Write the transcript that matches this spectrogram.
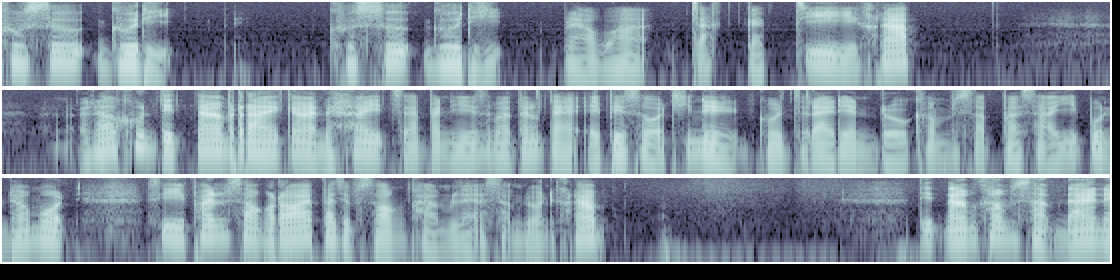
くすぐり くすぐりแปลว่า จักกะจี้ครับถ้าคุณติดตามรายการให้ Japanese มาตั้งแต่ episode ที่ 1 คุณจะได้เรียนรู้คำศัพท์ภาษาญี่ปุ่นทั้งหมด 4,282 คำและสำนวนครับ ติดตามคำศัพท์ได้ใน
